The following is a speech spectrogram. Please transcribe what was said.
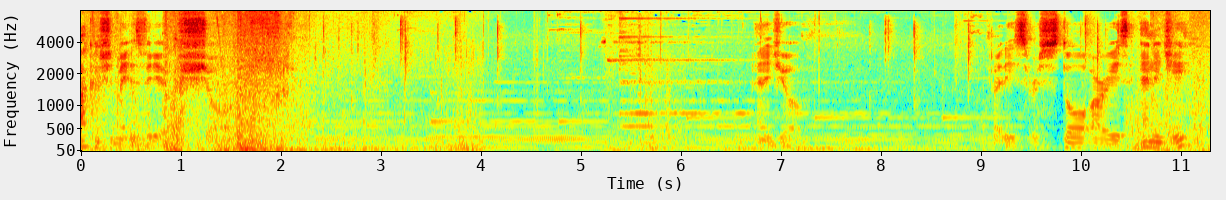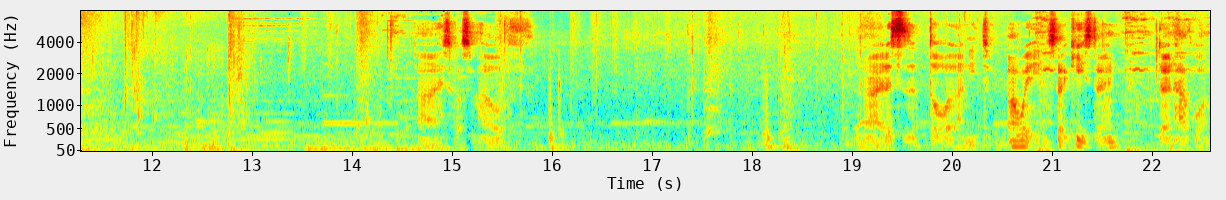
Like I should make this video for sure. Energy orb. Collect these to restore Ori's energy. Ah, it's got some health. Alright, this is a door that I need to... Oh wait, is that keystone? Don't have one.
